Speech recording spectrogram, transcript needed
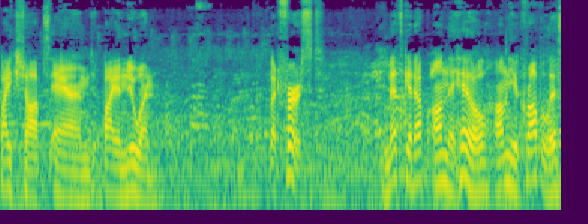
bike shops and buy a new one. But first, let's get up on the hill on the Acropolis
